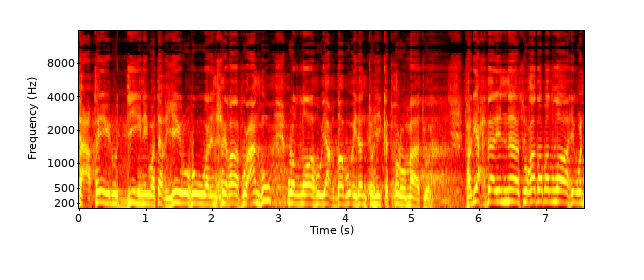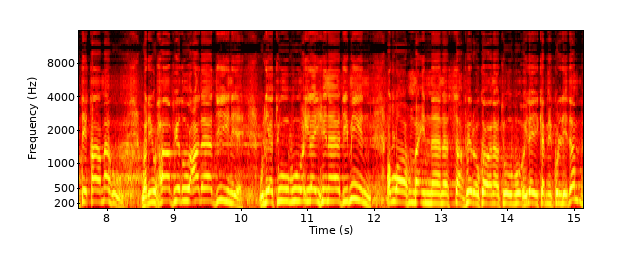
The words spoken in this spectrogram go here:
تعطيل الدين وتغييره والانحراف عنه. والله يغضب إذا انتهكت حرماته. فليحذر الناس غضب الله وانتقامه وليحافظوا على دينه وليتوبوا إليه نادمين. اللهم إنا نستغفرك ونتوب إليك من كل ذنب.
